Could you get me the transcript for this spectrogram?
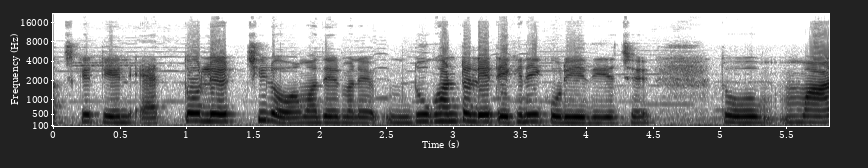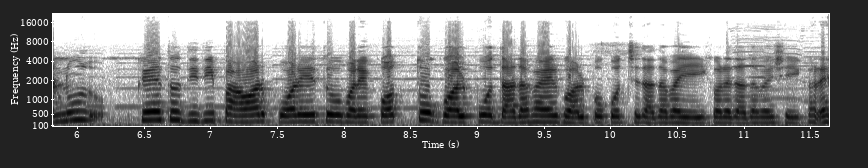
আজকে ট্রেন এত লেট ছিল, আমাদের মানে দু ঘণ্টা লেট এখানেই করিয়ে দিয়েছে। তো মানুকে তো দিদি পাওয়ার পরে তো মানে কত গল্প দাদা ভাইয়ের গল্প করছে দাদা ভাই এই করে দাদা ভাই সেই করে।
